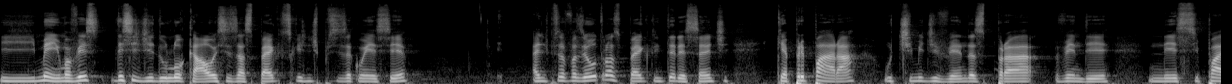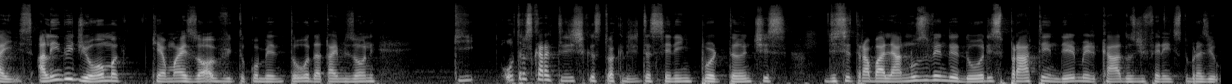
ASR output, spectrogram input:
E, bem, uma vez decidido o local, esses aspectos que a gente precisa conhecer, a gente precisa fazer outro aspecto interessante, que é preparar o time de vendas para vender nesse país. Além do idioma, que é o mais óbvio, tu comentou, da time zone, outras características tu acredita serem importantes de se trabalhar nos vendedores para atender mercados diferentes do Brasil?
